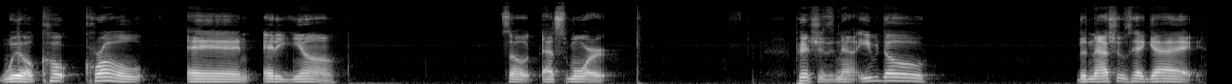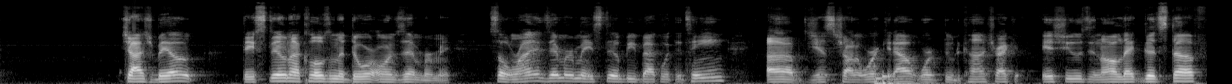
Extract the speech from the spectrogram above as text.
Wil Crowe and Eddie Young. So that's more pitchers. Now, even though the Nationals had got Josh Bell, they still not closing the door on Zimmerman. So Ryan Zimmerman may still be back with the team. Uh, just trying to work it out, work through the contract issues and all that good stuff.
